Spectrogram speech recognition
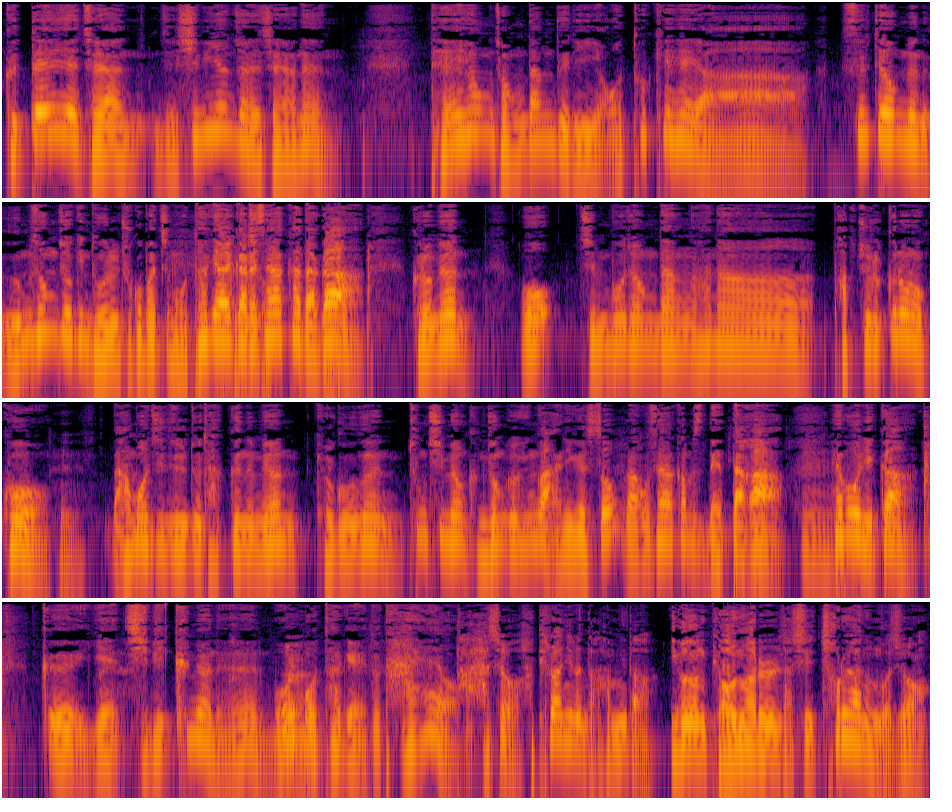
그때의 제안, 이제 12년 전의 제안은 대형 정당들이 어떻게 해야 쓸데없는 음성적인 돈을 주고받지 못하게 할까를 생각하다가 그러면 어 진보 정당 하나 밥줄을 끊어놓고 나머지들도 다 끊으면 결국은 퉁치면 긍정적인 거 아니겠어?라고 생각하면서 냈다가 해보니까 그 이게 집이 크면은 뭘 못하게 해도 다 해요. 다 하죠. 필요한 일은 다 합니다. 이거는 변화를 다시 철회하는 거죠.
